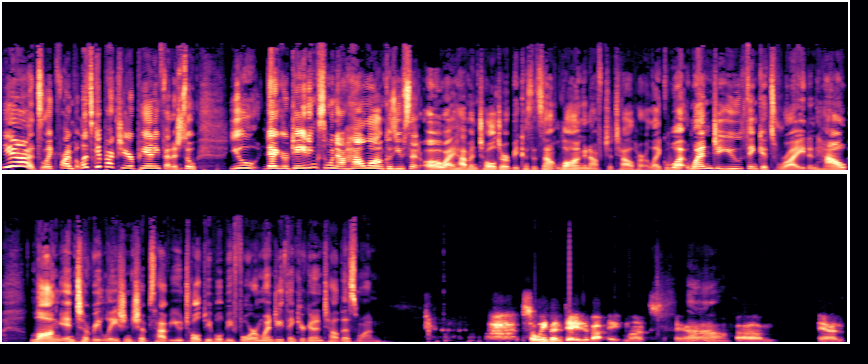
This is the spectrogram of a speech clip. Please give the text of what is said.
Yeah, it's like fine, but let's get back to your panty fetish. So you now you're dating someone now. How long? Because you said, "Oh, I haven't told her because it's not long enough to tell her." Like, what? When do you think it's right, and how long into relationships have you told people before, and when do you think you're going to tell this one? So we've been dated about eight months, and Oh. um, and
